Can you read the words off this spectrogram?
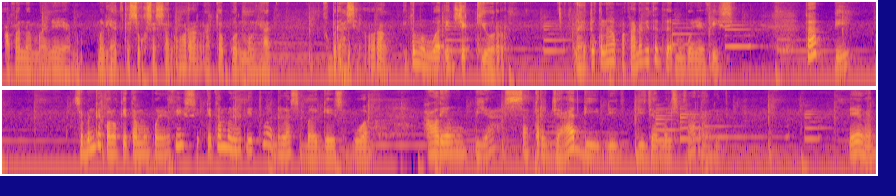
apa namanya ya melihat kesuksesan orang ataupun melihat keberhasilan orang itu membuat insecure. Nah itu kenapa? Karena kita tidak mempunyai visi. Tapi sebenarnya kalau kita mempunyai visi kita melihat itu adalah sebagai sebuah hal yang biasa terjadi di, di zaman sekarang gitu. Iya kan?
